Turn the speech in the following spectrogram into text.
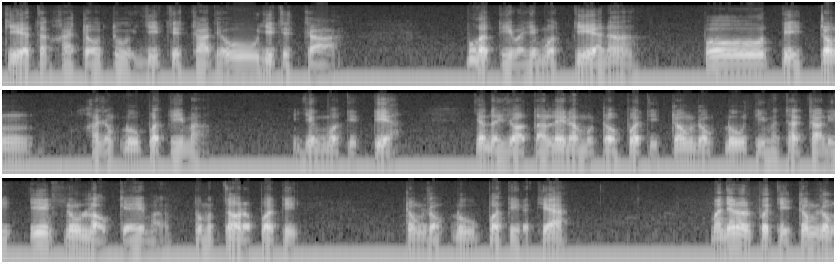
kia tận hai trâu tụi gì tiết trả chứ ô gì tiết trả bơ tỉ mà như một tia nữa. Bơ tỉ trong hai dòng đu bơ tỉ mà. Nhưng một tỉ tia nhân là do ta lên là một chỗ bớt thì trong rồng đu thì mà thật trả lý. Ít nô lẩu kế mà tôi một chỗ là bớt thì trong rồng đu bớt thì được chưa mà nhân là bớt thì trong rồng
